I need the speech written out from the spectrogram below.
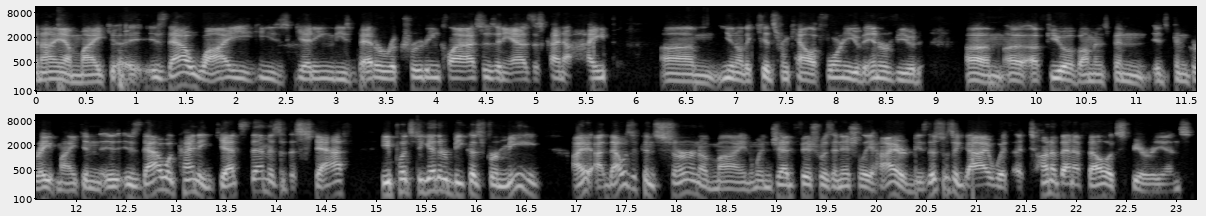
than I am, Mike. Uh, is that why he's getting these better recruiting classes and he has this kind of hype? Um, you know, the kids from California you've interviewed um, a, a, few of them. And it's been it's been great, Mike. And is, is that what kind of gets them? Is it the staff he puts together? Because for me, I, I, that was a concern of mine when Jedd Fisch was initially hired because this was a guy with a ton of NFL experience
